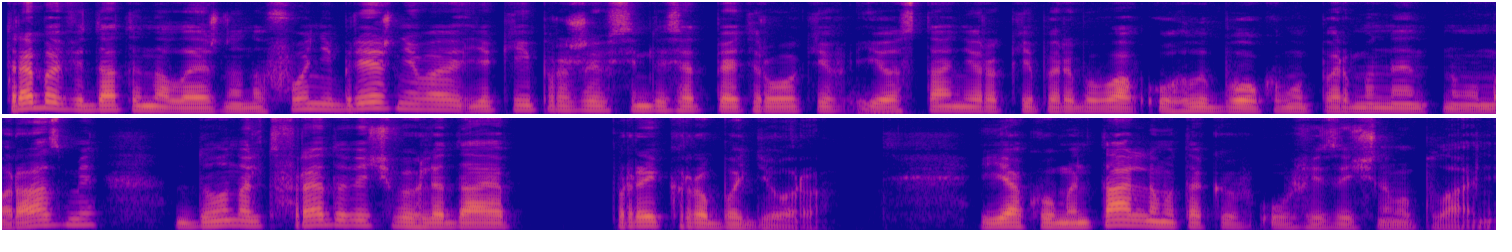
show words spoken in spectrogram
Треба віддати належно на фоні Брежнєва, який прожив 75 років і останні роки перебував у глибокому перманентному маразмі, Дональд Фредович виглядає прикро бадьоро, як у ментальному, так і у фізичному плані.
